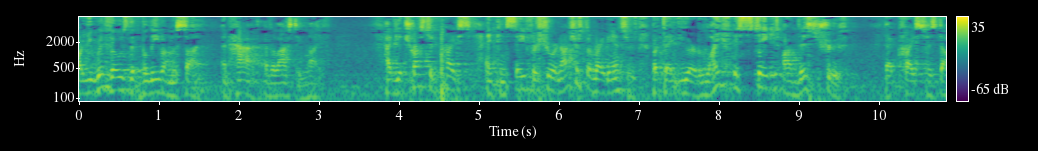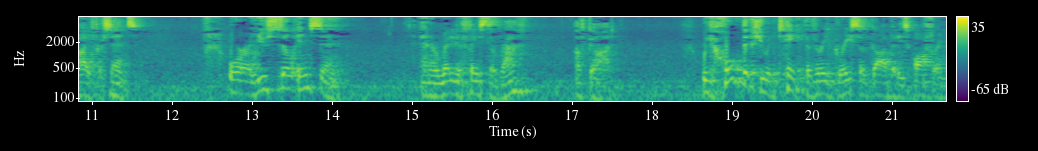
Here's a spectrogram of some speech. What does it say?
Are you with those that believe on the Son and have everlasting life? Have you trusted Christ and can say for sure not just the right answers, but that your life is staked on this truth that Christ has died for sins? Or are you still in sin and are ready to face the wrath of God? We hope that you would take the very grace of God that He's offering,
